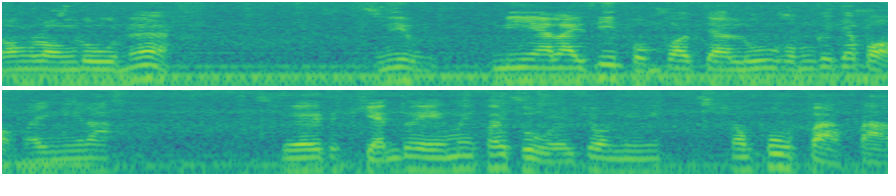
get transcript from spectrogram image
ลองลองดูเนอะนี่มีอะไรที่ผมพอจะรู้ผมก็จะบอกไปอย่างนี้ละเลยเขียนตัวเองไม่ค่อยถูกเลยช่วงนี้ ต้องพูดปากเปล่า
